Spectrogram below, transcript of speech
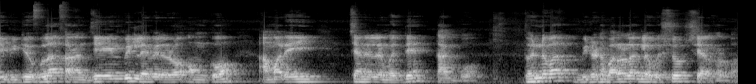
এই ভিডিওগুলা কারণ জেএনবির লেভেলেরও অঙ্ক আমার এই চ্যানেলের মধ্যে থাকব। ধন্যবাদ। ভিডিওটা ভালো লাগলে অবশ্যই শেয়ার করবা।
